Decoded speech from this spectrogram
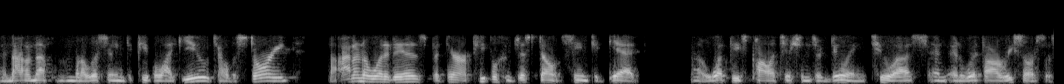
and not enough of them are listening to people like you tell the story. I don't know what it is, but there are people who just don't seem to get uh, what these politicians are doing to us and, and with our resources.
